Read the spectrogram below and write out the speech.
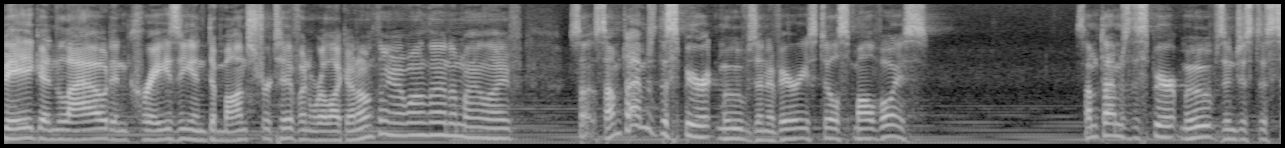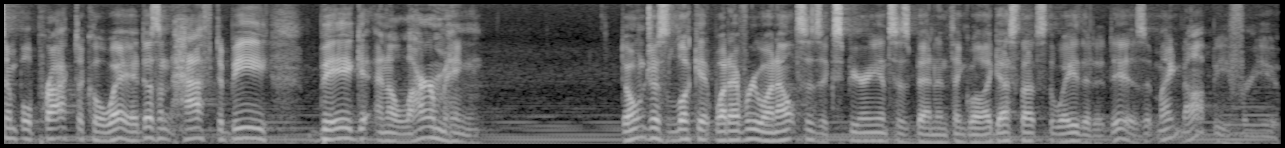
big and loud and crazy and demonstrative, and we're like, I don't think I want that in my life. So, sometimes the Spirit moves in a very still small voice. Sometimes the Spirit moves in just a simple, practical way. It doesn't have to be big and alarming. Don't just look at what everyone else's experience has been and think, well, I guess that's the way that it is. It might not be for you.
